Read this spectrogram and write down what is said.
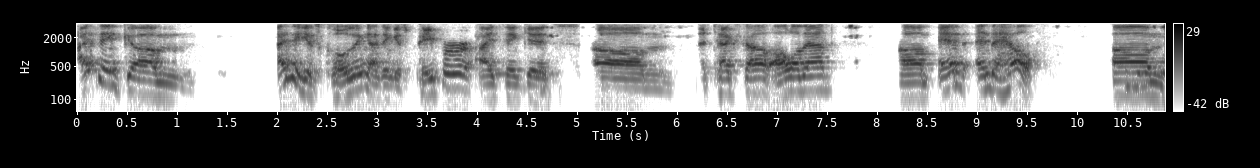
I think um, I think it's clothing. I think it's paper. I think it's um, a textile. All of that, um, and and the health. Um,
